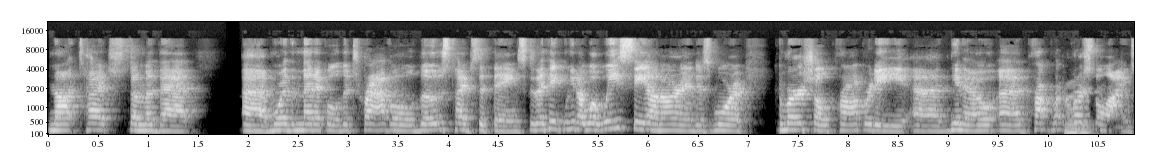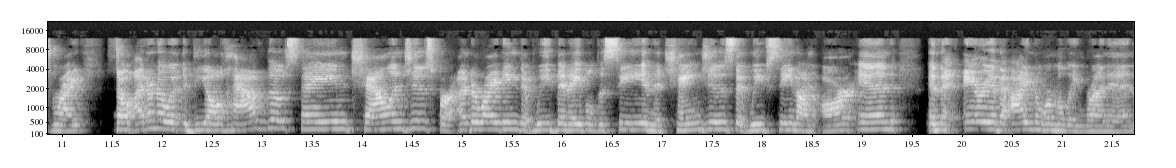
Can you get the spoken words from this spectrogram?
not touch some of that uh, more the medical, the travel, those types of things? Because I think you know what we see on our end is more commercial property, uh, you know, uh, pro- right. personal lines, right? So I don't know, do y'all have those same challenges for underwriting that we've been able to see and the changes that we've seen on our end? in the area that I normally run in.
